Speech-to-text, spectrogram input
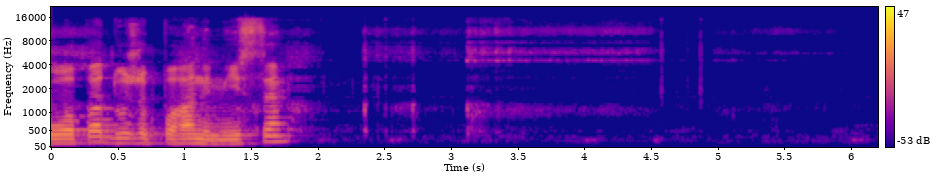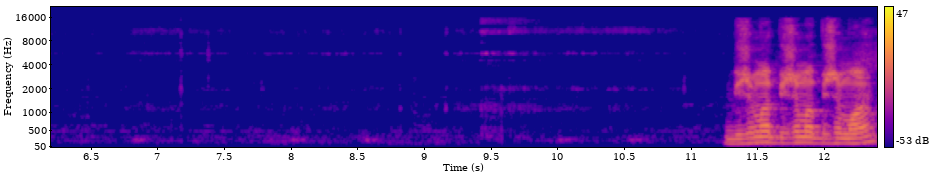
Опа, дуже погане місце. Біжимо, біжимо, біжимо.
